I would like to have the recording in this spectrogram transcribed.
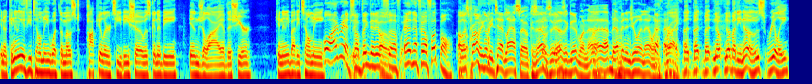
You know, can any of you tell me what the most popular TV show is going to be in July of this year? Can anybody tell me? Well, I read something that it was Oh. uh, NFL football. Well, it's probably going to be Ted Lasso because that was that was a good one. I, I've, I've been enjoying that one. right but but but no, nobody knows really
